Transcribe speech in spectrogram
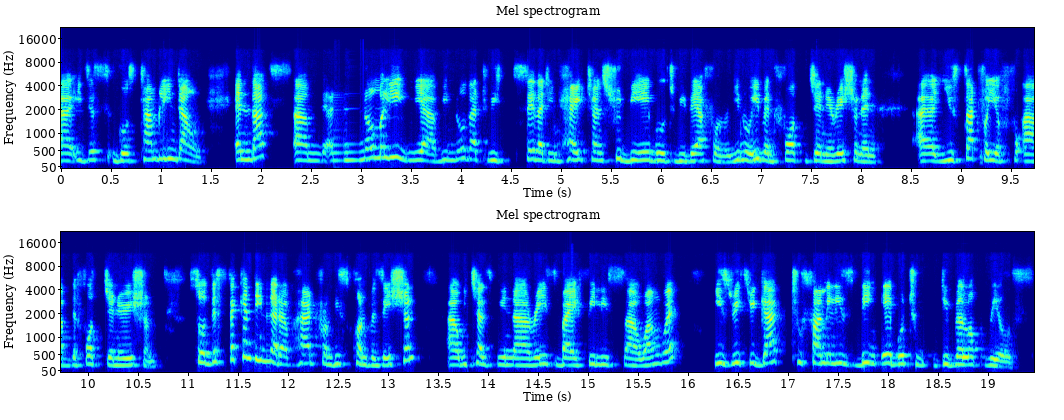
uh, it just goes tumbling down. And that's um, normally, yeah, we know that we say that inheritance should be able to be there for, you know, even fourth generation and uh, you start for your uh, the fourth generation. So the second thing that I've heard from this conversation, uh, which has been uh, raised by Phyllis uh, Wangwe, is with regard to families being able to develop wills.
